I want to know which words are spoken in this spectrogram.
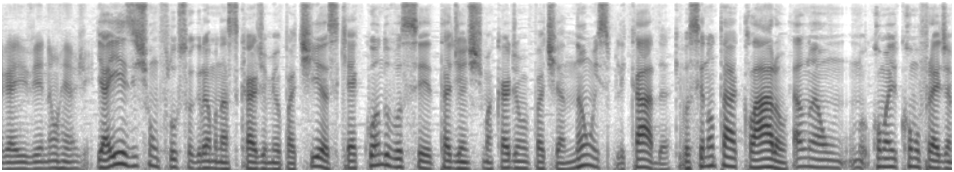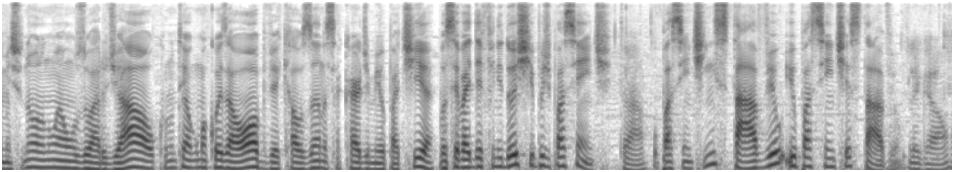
HIV não reagiu. E aí existe um fluxograma nas cardiomiopatias, que é quando você está diante de uma cardiomiopatia não explicada, que você não está claro, ela não é um, como, como o Fred já mencionou, ela não é um usuário de álcool, não tem alguma coisa óbvia causando essa cardiomiopatia, você vai definir dois tipos de paciente. Tá, O paciente instável e o paciente estável. legal.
